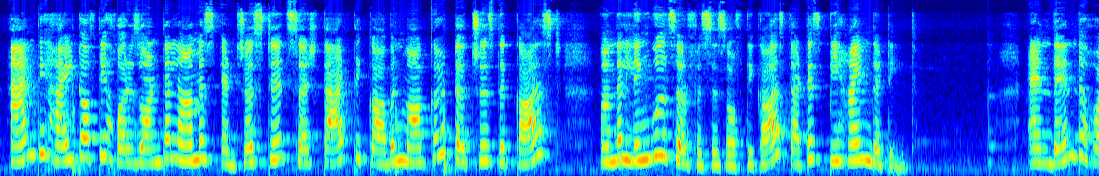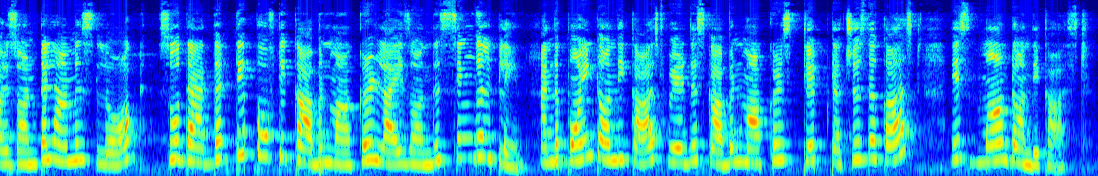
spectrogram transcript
And the height of the horizontal arm is adjusted such that the carbon marker touches the cast on the lingual surfaces of the cast that is behind the teeth. And then the horizontal arm is locked so that the tip of the carbon marker lies on the single plane and the point on the cast where this carbon marker's tip touches the cast is marked on the cast.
